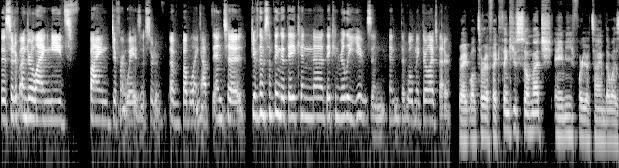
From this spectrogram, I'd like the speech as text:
The sort of underlying needs find different ways of sort of, of bubbling up and to give them something that they can uh, they can really use and, and that will make their lives better. right Well, terrific. Thank you so much, Amy, for your time. That was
